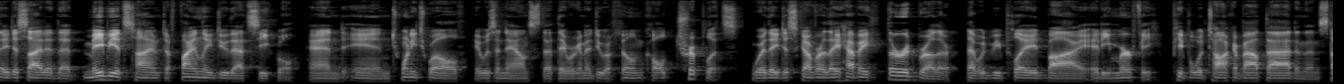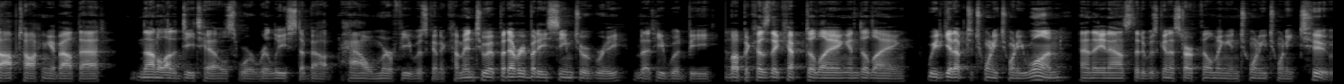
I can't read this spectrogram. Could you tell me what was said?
they decided that maybe it's time to finally do that sequel. And in 2012, it was announced that they were going to do a film called Triplets, where they discover they have a third brother that would be played by Eddie Murphy. People would talk about that and then stop talking about that. Not a lot of details were released about how Murphy was going to come into it, but everybody seemed to agree that he would be. But because they kept delaying and delaying, we'd get up to 2021, and they announced that it was going to start filming in 2022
